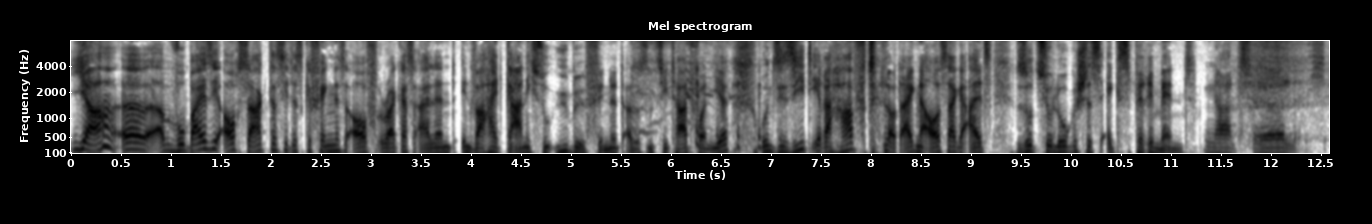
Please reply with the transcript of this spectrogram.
Ja, äh, wobei sie auch sagt, dass sie das Gefängnis auf Rikers Island in Wahrheit gar nicht so übel findet. Also es ist ein Zitat von ihr. Und sie sieht ihre Haft laut eigener Aussage als soziologisches Experiment. Natürlich.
